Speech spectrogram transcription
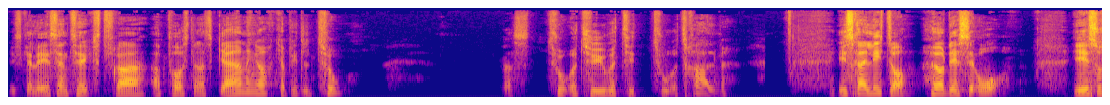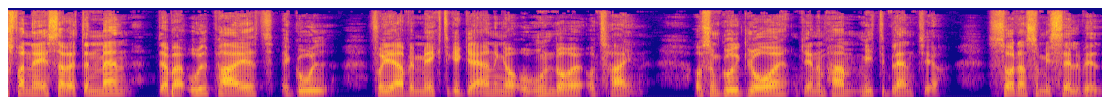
Vi skal læse en tekst fra Apostlenes Gerninger, kapitel 2, vers 22-32. Israelitter, hør disse ord. Jesus fra Nazareth, den mand, der var udpeget af Gud for jer ved mægtige gerninger og undere og tegn, og som Gud gjorde gennem ham midt i blandt jer, sådan som I selv ved.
